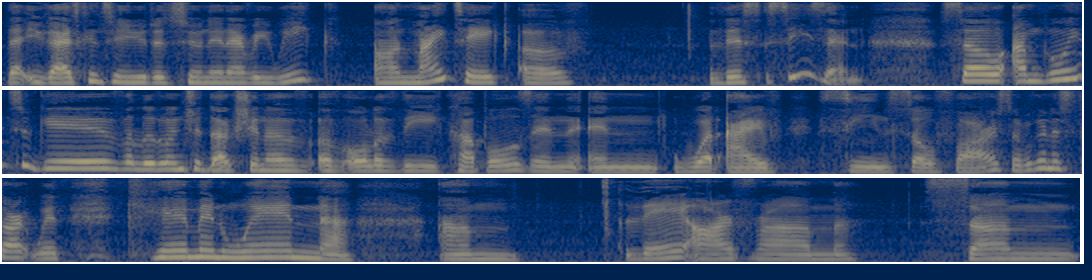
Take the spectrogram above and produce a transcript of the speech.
that you guys continue to tune in every week on my take of this season. So I'm going to give a little introduction of, of all of the couples and, and what I've seen so far. So we're going to start with Kim and Wynn. Um, they are from some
